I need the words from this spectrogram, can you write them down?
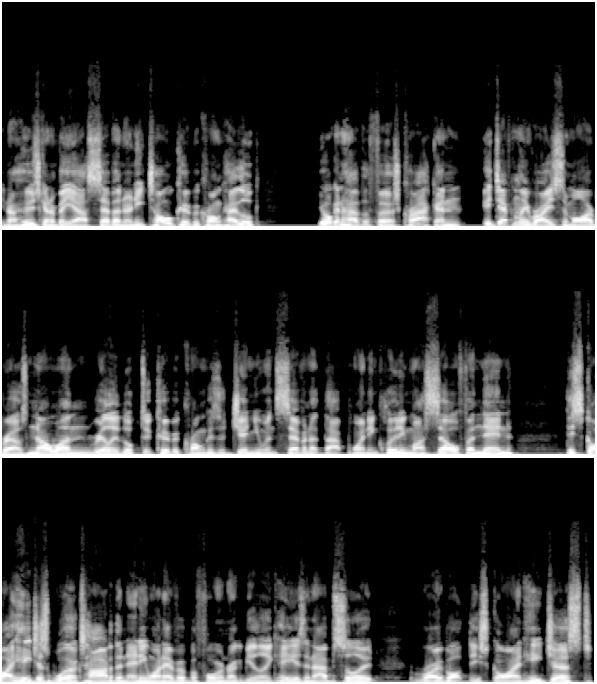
you know, who's going to be our seven? And he told Cooper Cronk, "Hey, look, you're going to have the first crack." And it definitely raised some eyebrows. No one really looked at Cooper Cronk as a genuine seven at that point, including myself. And then this guy, he just works harder than anyone ever before in rugby league. He is an absolute robot, this guy, and he just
